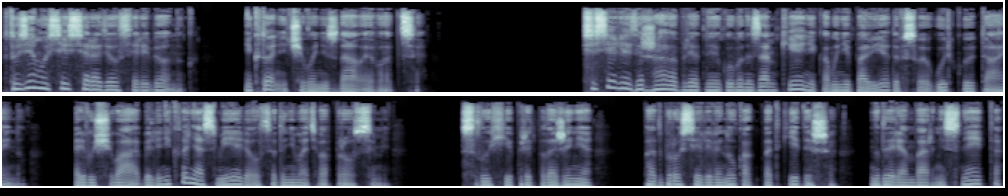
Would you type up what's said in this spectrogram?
В ту зиму у Сесси родился ребенок. Никто ничего не знал о его отце. Сесилия держала бледные губы на замке, никому не поведав свою горькую тайну. Ревущего Абеля никто не осмеливался донимать вопросами. Слухи и предположения подбросили вину, как подкидыша, к дверям Барни Снейта,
